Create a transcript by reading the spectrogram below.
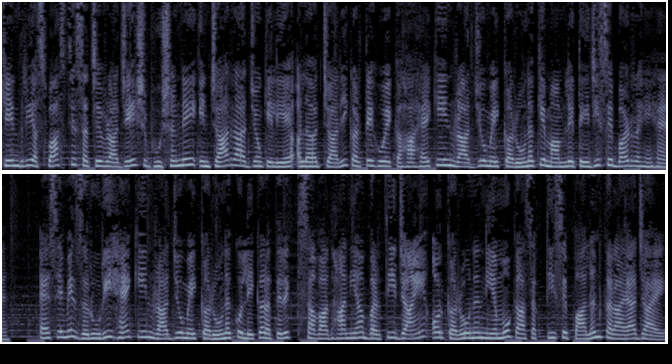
केंद्रीय स्वास्थ्य सचिव राजेश भूषण ने इन चार राज्यों के लिए अलर्ट जारी करते हुए कहा है कि इन राज्यों में कोरोना के मामले तेज़ी से बढ़ रहे हैं ऐसे में ज़रूरी है कि इन राज्यों में कोरोना को लेकर अतिरिक्त सावधानियाँ बरती जाएँ और कोरोना नियमों का सख्ती से पालन कराया जाए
